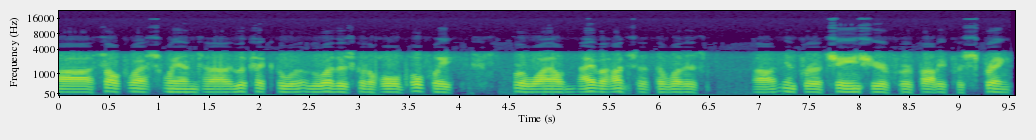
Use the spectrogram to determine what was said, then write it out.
Uh, southwest wind. Uh, it looks like the, the weather's going to hold, hopefully, for a while. I have a hunch that the weather's uh, in for a change here for probably for spring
